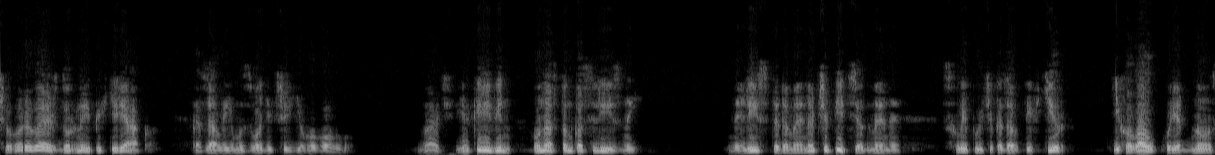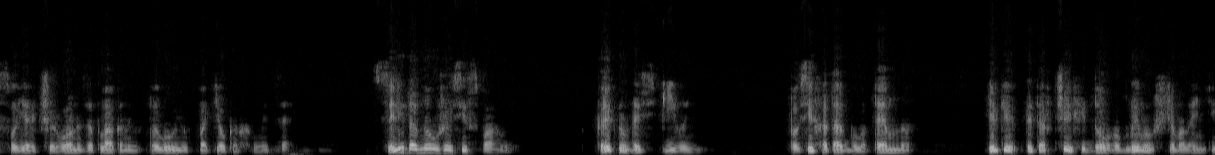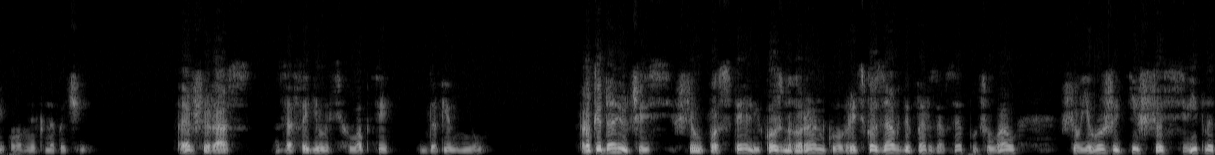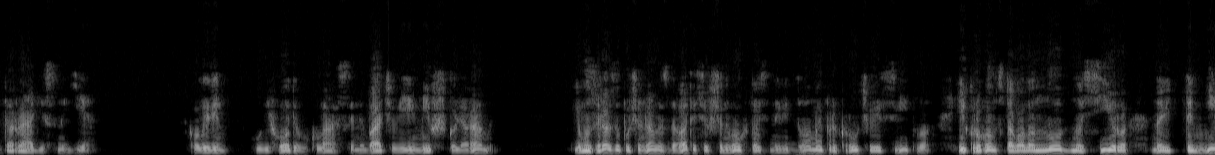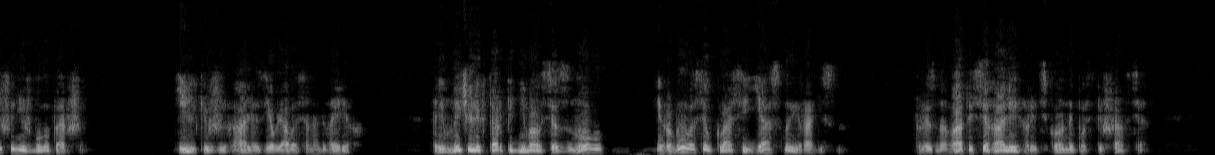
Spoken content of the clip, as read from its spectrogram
Чого ревеш, дурний піхтіряко? казали йому, зводячи його голову. Бач, який він у нас тонкослізний. Не лізьте до мене, чепіться від мене, схлипуючи, казав піхтір і ховав у рядно своє червоне, заплакане в пилую в патьоках лице. В селі давно вже всі спали. Крикнув десь півень. По всіх хатах було темно, тільки тетарчихи довго блимав ще маленький огник на печі. Перший раз засиділись хлопці до півнів. Прокидаючись, що в постелі кожного ранку Грицько завжди перш за все почував, що в його житті щось світле та радісне є. Коли він увіходив у клас і не бачив її між школярами, йому зразу починало здаватися, що немов хтось невідомий прикручує світло, і кругом ставало нудно, сіро, навіть темніше, ніж було перше. Тільки ж Галя з'являлася на дверях, таємничий ліхтар піднімався знову і робилося в класі ясно і радісно. Признаватися Галі Грицько не поспішався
